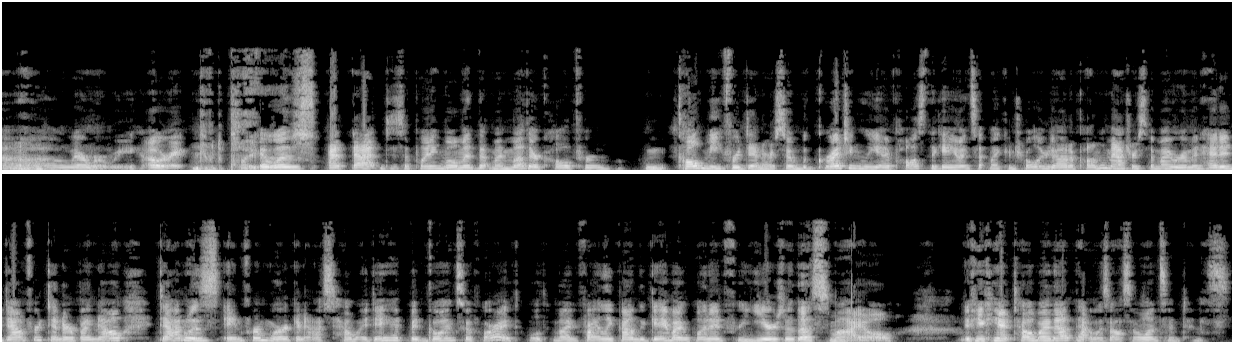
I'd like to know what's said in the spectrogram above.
Uh, where were we? Oh, right. Give it to play. It was at that disappointing moment that my mother called for called me for dinner, so begrudgingly I paused the game and set my controller down upon the mattress of my room and headed down for dinner. By now, Dad was in from work and asked how my day had been going so far. I told him I finally found the game I wanted for years with a smile. If you can't tell by that, that was also one sentence.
